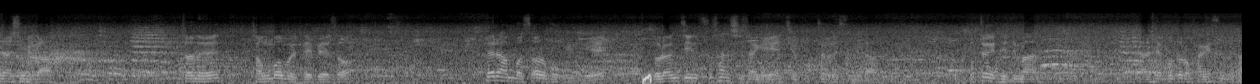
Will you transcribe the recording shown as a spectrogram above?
안녕하십니까. 저는 정법을 대비해서 회를 한번 썰어보기 위해 노량진 수산시장에 지금 도착을 했습니다. 걱정이 되지만 잘 해보도록 하겠습니다.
